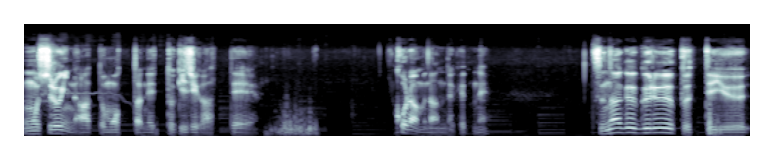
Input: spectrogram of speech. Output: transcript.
面白いなと思ったネット記事があってコラムなんだけどね。つなぐグループっていう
